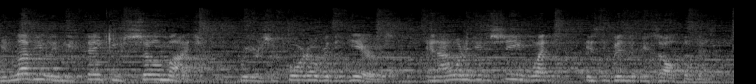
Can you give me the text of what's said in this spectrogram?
We love you and we thank you so much for your support over the years. And I wanted you to see what has been the result of that.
